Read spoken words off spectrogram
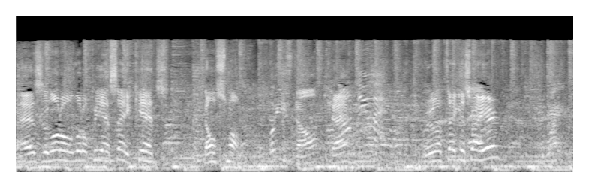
And this is a little little PSA, kids, don't smoke. Please don't. Okay? We're gonna take this right here.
